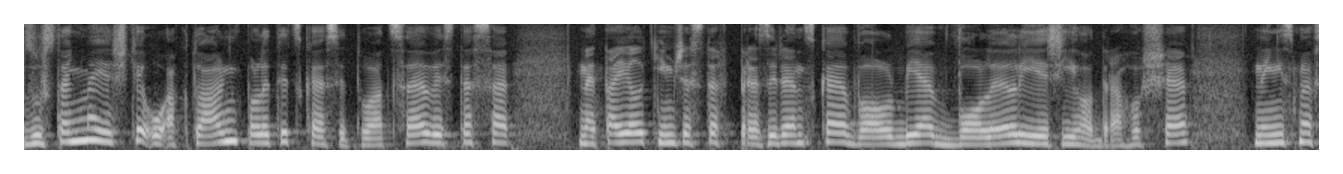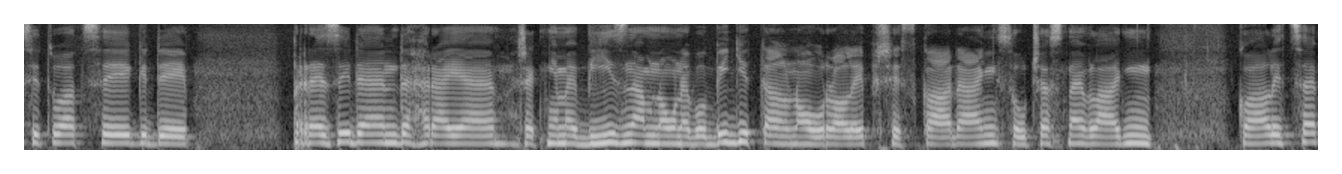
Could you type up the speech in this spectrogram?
Zůstaňme ještě u aktuální politické situace. Vy jste se netajil tím, že jste v prezidentské volbě volil Jiřího Drahoše. Nyní jsme v situaci, kdy prezident hraje, řekněme, významnou nebo viditelnou roli při skládání současné vládní koalice.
